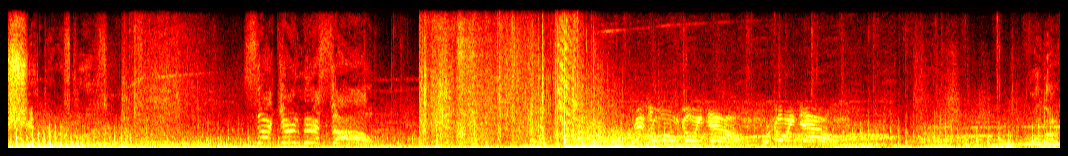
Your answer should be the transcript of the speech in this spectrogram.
Shit, that was close. Second missile! Razor 1 going down! We're going down! Hold up.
